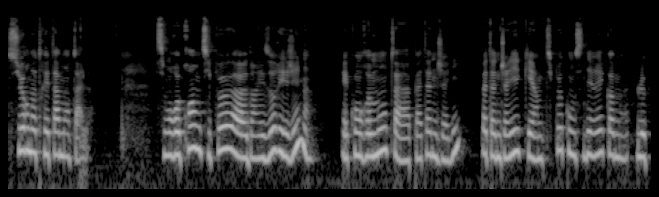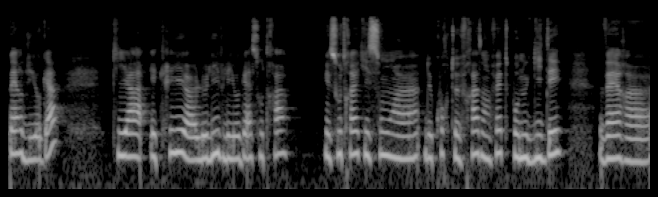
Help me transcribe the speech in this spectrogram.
sur notre état mental. Si on reprend un petit peu dans les origines et qu'on remonte à Patanjali, Patanjali qui est un petit peu considéré comme le père du yoga, qui a écrit euh, le livre Les Yoga Sutras. Les sutras qui sont euh, de courtes phrases en fait pour nous guider vers euh,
